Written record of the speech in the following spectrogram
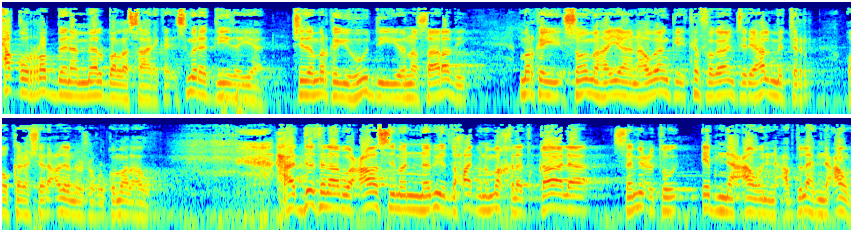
xaqu rabbina meelba la saari kara ismana diidayaan sida marka yuhuuddii iyo nasaaradii markay soomahayaan haweenkii ka fogaan jiray hal mitir oo kale shareecadeennu shuqulkuma lahow xadaثna abu caasim النabiy ضaxaaq bn mhlد qaala samictu bna cawnin cabdulahi bni cawn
